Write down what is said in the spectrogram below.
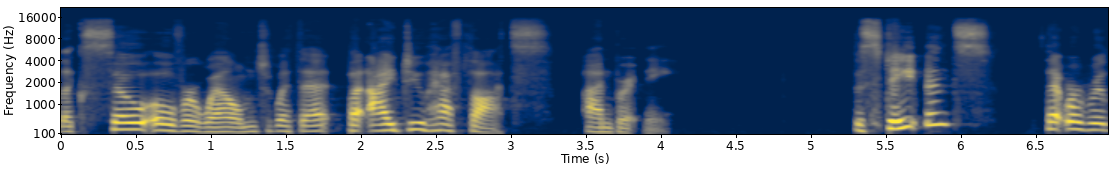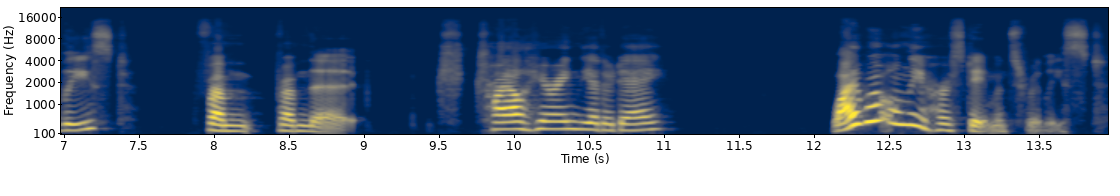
like so overwhelmed with it. But I do have thoughts on Britney. The statements that were released from from the tr- trial hearing the other day, why were only her statements released?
